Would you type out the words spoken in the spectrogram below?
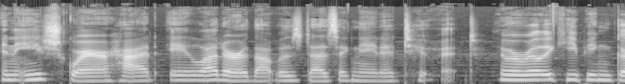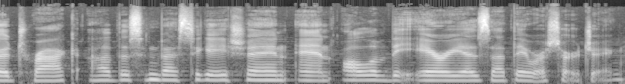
and each square had a letter that was designated to it. They were really keeping good track of this investigation and all of the areas that they were searching.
